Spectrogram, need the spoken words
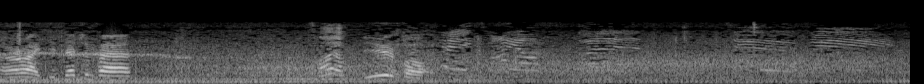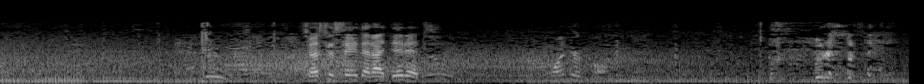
All right, deception path. Smile. Beautiful. Okay, smile. One, two, three. Just to say that I did it. Wonderful.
